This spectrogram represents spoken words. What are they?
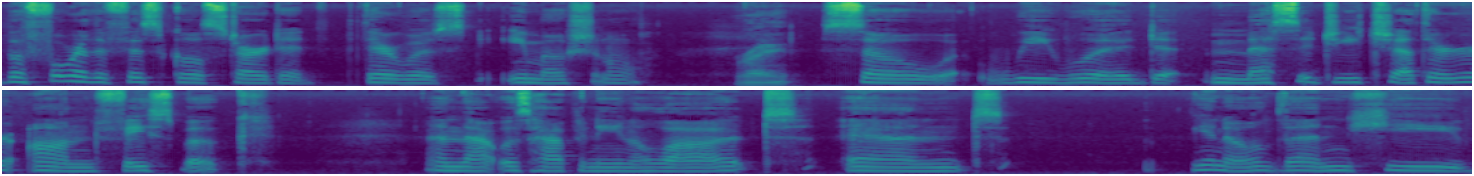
before the physical started, there was emotional. right. So we would message each other on Facebook. and that was happening a lot. And, you know, then he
